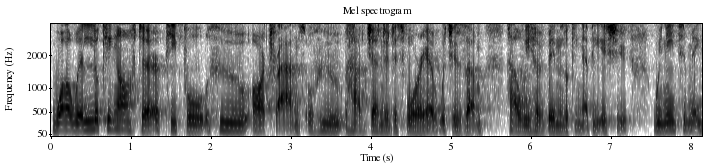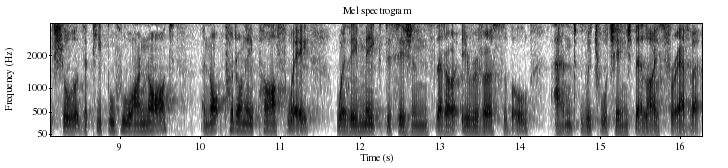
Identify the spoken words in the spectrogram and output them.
while we're looking after people who are trans or who have gender dysphoria, which is um, how we have been looking at the issue, we need to make sure the people who are not are not put on a pathway where they make decisions that are irreversible and which will change their lives forever.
